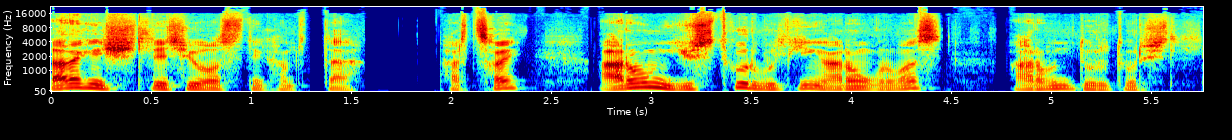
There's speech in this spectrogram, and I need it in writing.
дараагийн ишлэлээс юу болсныг хамтдаа харцгаая. 19 дугаар бүлгийн 13-аас 14 дугаар ишлэл.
